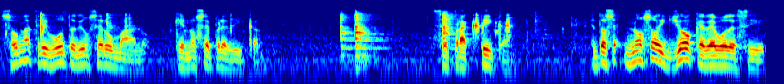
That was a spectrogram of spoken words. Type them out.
son atributos de un ser humano que no se predican, se practican. Entonces, no soy yo que debo decir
